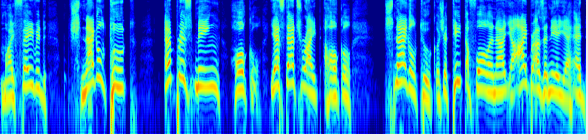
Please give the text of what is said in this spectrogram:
my favorite Snaggletooth, Empress Ming Hochul. Yes, that's right, Hochul snaggletooth because your teeth are falling out, your eyebrows are near your head,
